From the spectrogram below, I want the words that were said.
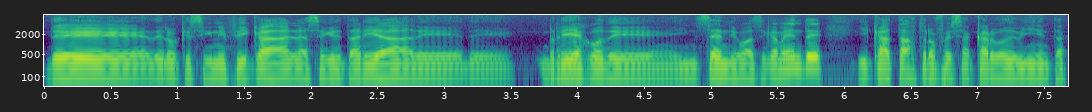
de, lo que significa la Secretaría de, de, Riesgo de Incendios, básicamente, y catástrofes a cargo de Viñeta.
